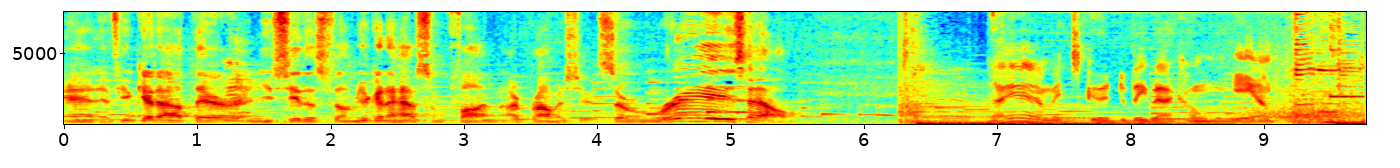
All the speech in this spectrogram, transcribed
And if you get out there and you see this film, you're going to have some fun. I promise you. So raise hell. Damn, it's good to be back home again.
